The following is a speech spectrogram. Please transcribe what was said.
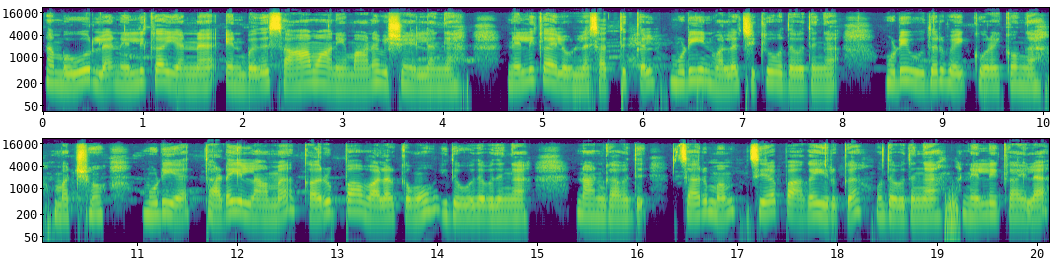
நம்ம ஊரில் நெல்லிக்காய் எண்ணெய் என்பது சாமானியமான விஷயம் இல்லைங்க. நெல்லிக்காயில் உள்ள சத்துக்கள் முடியின் வளர்ச்சிக்கு உதவுதுங்க. முடி உதிர்வை குறைக்குங்க. மற்றும் முடியை தடை இல்லாமல் கருப்பாக வளர்க்கவும் இது உதவுதுங்க. நான்காவது சருமம் சிறப்பாக இருக்க உதவுதுங்க. நெல்லிக்காயில்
